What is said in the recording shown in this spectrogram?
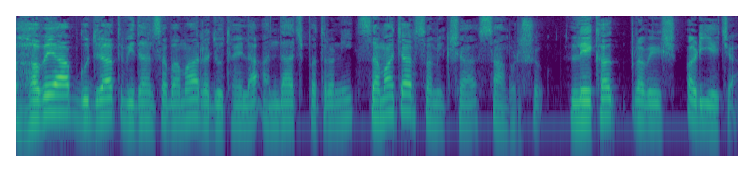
હવે આપ ગુજરાત વિધાનસભામાં રજૂ થયેલા અંદાજપત્રની સમાચાર સમીક્ષા સાંભળશો. લેખક પ્રવેશ અડિયેચા.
